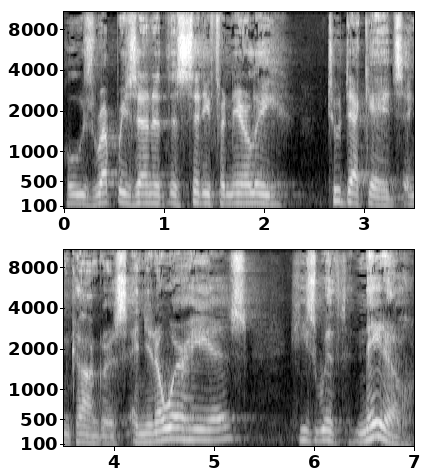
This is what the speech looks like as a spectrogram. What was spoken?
who's represented this city for nearly two decades in Congress. And you know where he is? He's with NATO.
